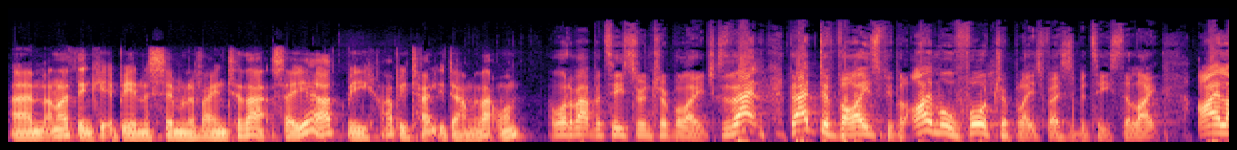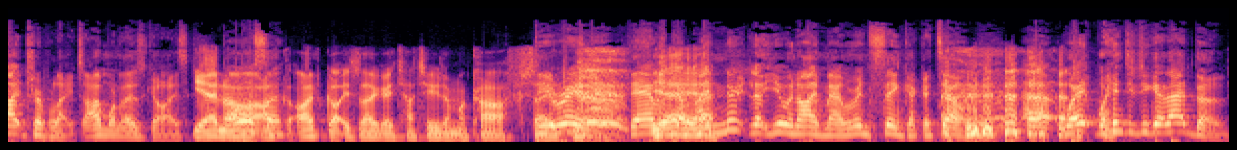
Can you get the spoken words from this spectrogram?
um, and I think it'd be in a similar vein to that. So yeah, I'd be, I'd be totally down with that one. What about Batista and Triple H? Because that that divides people. I'm all for Triple H versus Batista. Like I like Triple H. I'm one of those guys. Yeah, no, also- I've, got- I've got his logo tattooed on my calf. So Do you really? There we Yeah, go. yeah. I knew. Look, you and I, man, we're in sync. I could tell. uh, when, when did you get that done?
